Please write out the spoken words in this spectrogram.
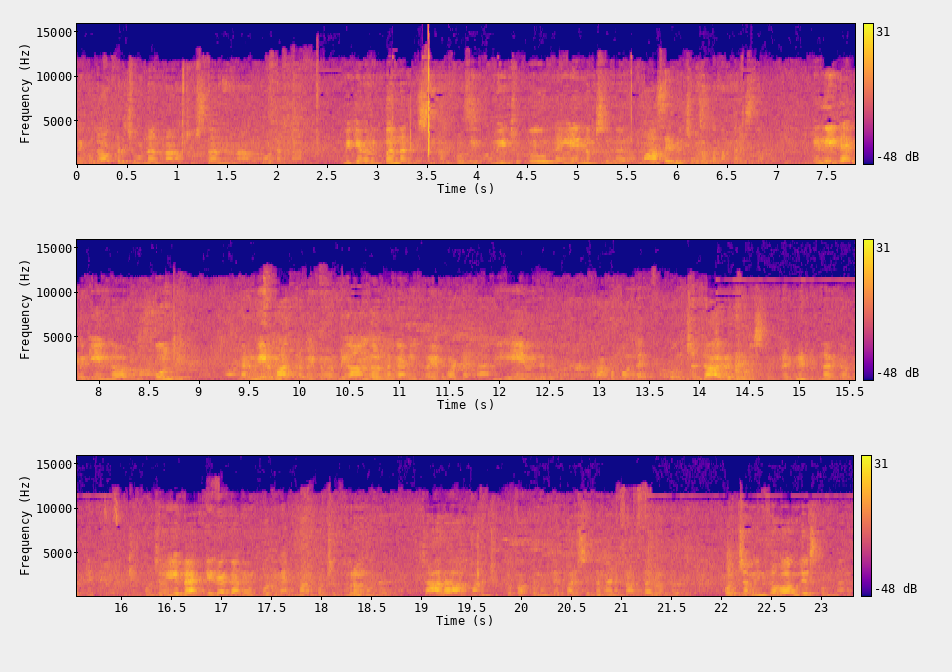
మీకు డాక్టర్ చూడన్నా చూస్తానన్నా ఇంకోటన్నా మీకు ఏమైనా ఇబ్బంది అనిపిస్తుంది అనుకోండి. మీ చుట్టూ ఉన్న ఏ నెంబర్స్ ఉన్నారో మా సైడ్ నుంచి కూడా ఒక నంబర్ ఇస్తాం. ఎనీ టైం మీకు ఏం కావాలన్నా ఫోన్ చేయండి. కానీ మీరు మాత్రం ఎటువంటి ఆందోళన కానీ భయపడడం కానీ ఏమీ లేదు. కాకపోతే కొంచెం జాగ్రత్త వహిస్తుంది ప్రెగ్నెంట్ ఉన్నారు కాబట్టి కొంచెం ఏ బ్యాక్టీరియా కానీ ఇంకోటి కానీ మనం కొంచెం దూరం ఉండదు చాలా మన చుట్టుపక్కల ఉండే పరిశుద్ధమైన ప్రాంతాలు ఉండదు కొంచెం ఇంట్లో వాక్ చేసుకుంటున్నారు?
